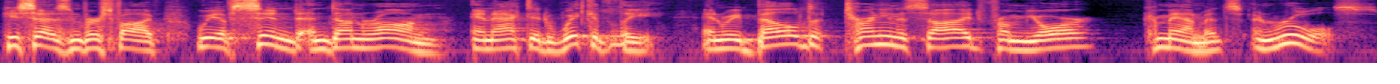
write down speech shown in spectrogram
He says in verse 5 We have sinned and done wrong and acted wickedly and rebelled, turning aside from your commandments and rules.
